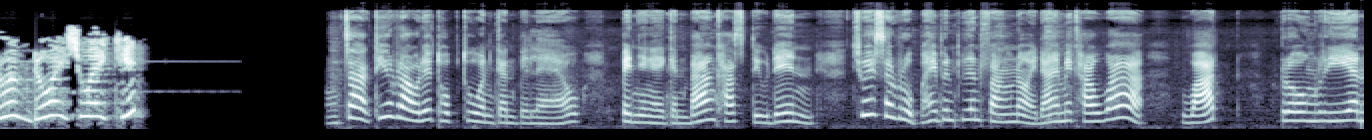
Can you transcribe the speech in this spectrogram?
ร่วมด้วยช่วยคิด หลังจากที่เราได้ทบทวนกันไปแล้ว เป็นยังไงกันบ้างคะสติวเดนช่วยสรุปให้เพื่อนๆฟังหน่อยได้ไหมคะว่า วัด โรงเรียน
